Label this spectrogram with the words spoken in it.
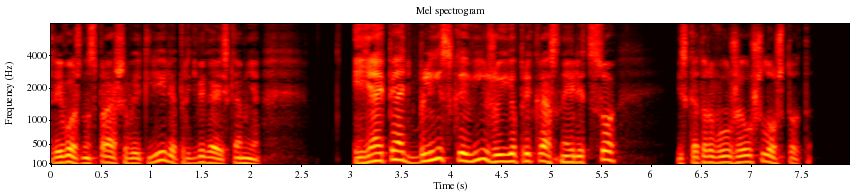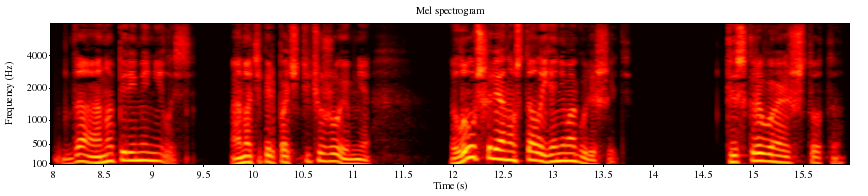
Тревожно спрашивает Лиля, придвигаясь ко мне. И я опять близко вижу ее прекрасное лицо, из которого уже ушло что-то. Да, оно переменилось. Оно теперь почти чужое мне. Лучше ли оно стало, я не могу решить. — Ты скрываешь что-то,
